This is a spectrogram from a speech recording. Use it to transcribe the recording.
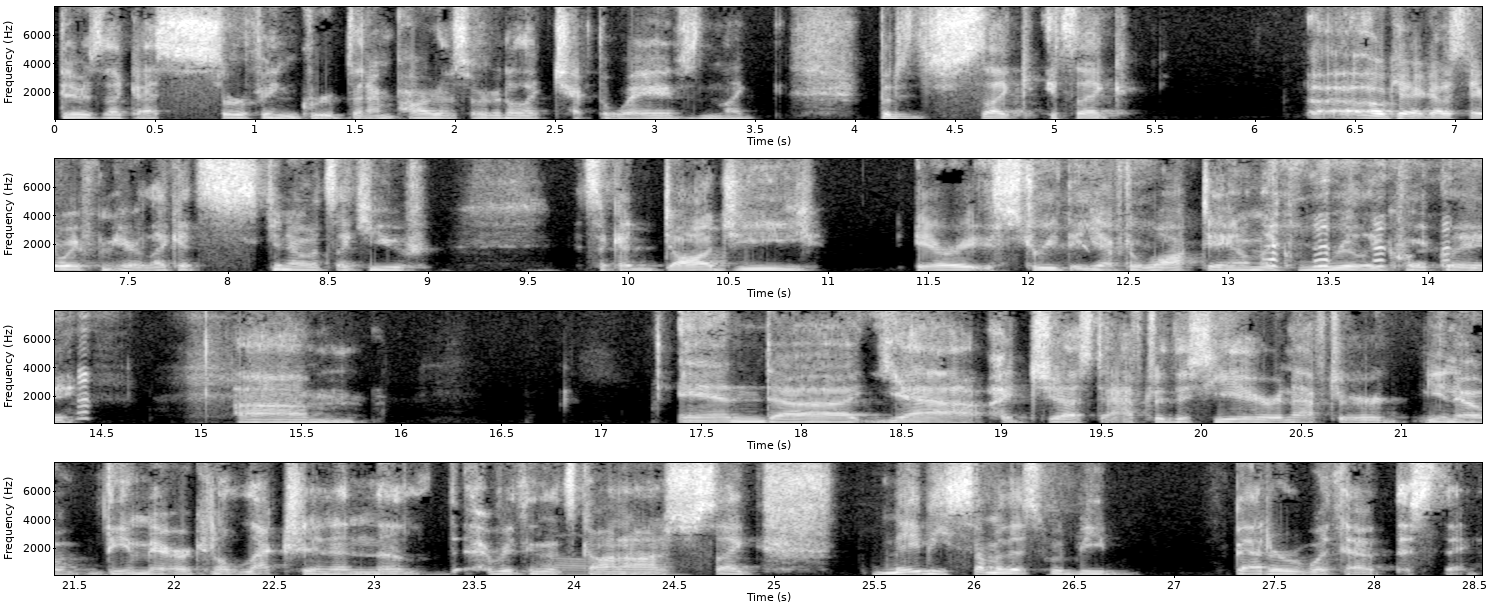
there's like a surfing group that I'm part of, so I gotta like check the waves and like. But it's just like it's like uh, okay, I gotta stay away from here. Like it's you know it's like you, it's like a dodgy area street that you have to walk down like really quickly. Um, and uh, yeah, I just after this year and after you know the American election and the everything that's gone on, it's just like maybe some of this would be better without this thing.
